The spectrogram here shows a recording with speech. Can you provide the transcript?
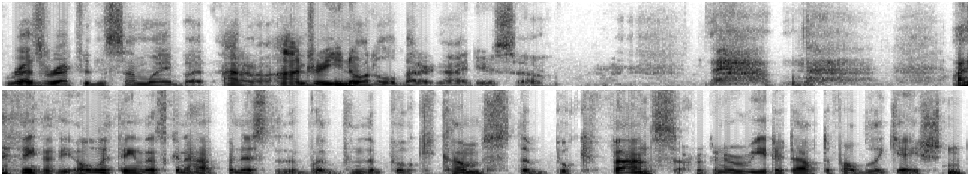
resurrected in some way. But I don't know, Andre. You know it a little better than I do. So I think that the only thing that's going to happen is that when the book comes, the book fans are going to read it out of obligation.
